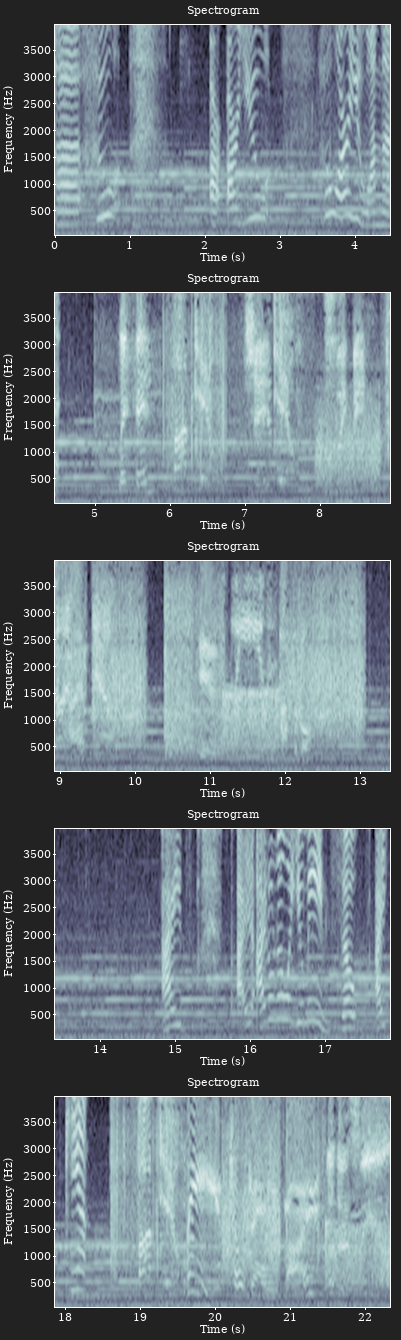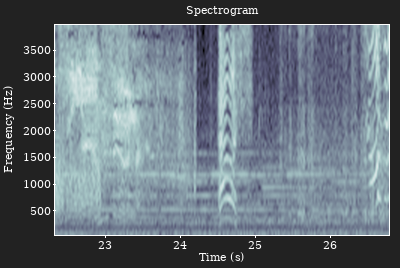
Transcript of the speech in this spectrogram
Uh, who. Are, are you. Who are you on the. Listen. Bobtail. Shave. Tail. Sleepy. Time. Yeah. Is. Leave. Possible. I. I, I don't know what you mean, so I can't. Bobtail. Leave, children. Bye. Others will see you soon. Alex! Jonas!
